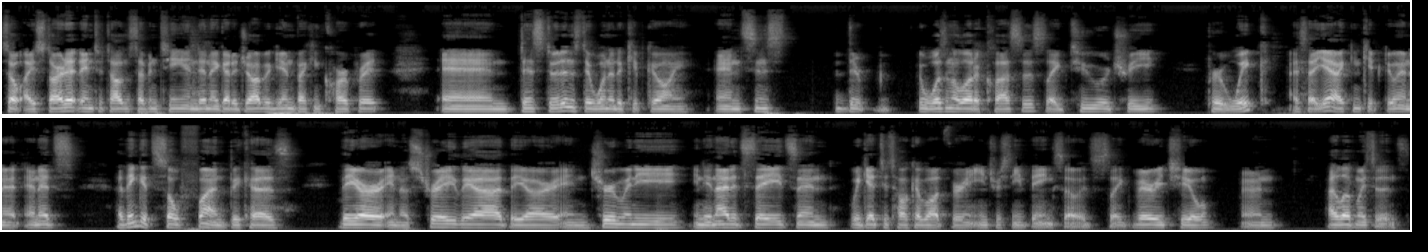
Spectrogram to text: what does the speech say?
so I started in 2017 and then I got a job again back in corporate and the students they wanted to keep going and since there it wasn't a lot of classes like two or three per week I said yeah I can keep doing it and it's I think it's so fun because they are in Australia, they are in Germany, in the United States, and we get to talk about very interesting things. So it's like very chill, and I love my students.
